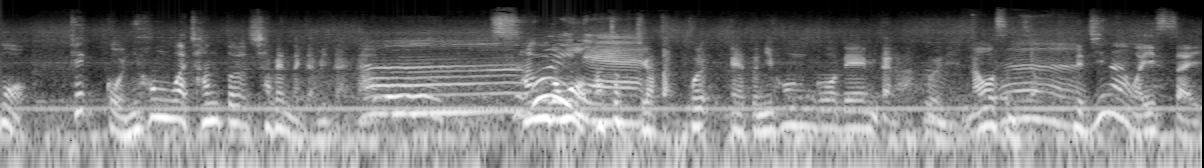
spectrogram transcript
もう結構日本語はちゃんと喋んなきゃみたいな。単語も、ね。あちょっと違った。これ、えー、と日本語でみたいな風に直すんですよ、うん。で次男は1歳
